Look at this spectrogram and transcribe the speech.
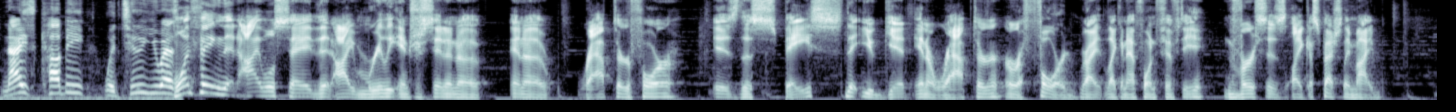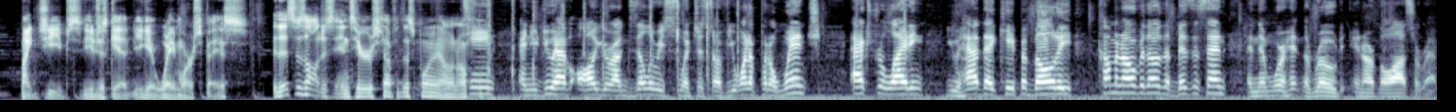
Nice cubby with two USB. One thing that I will say that I'm really interested in a in a Raptor for is the space that you get in a Raptor or a Ford, right? Like an F-150 versus like especially my my Jeeps. You just get you get way more space. This is all just interior stuff at this point. I don't know. if- 15, and you do have all your auxiliary switches. So if you want to put a winch, extra lighting, you have that capability. Coming over though, the business end, and then we're hitting the road in our Velociraptor.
